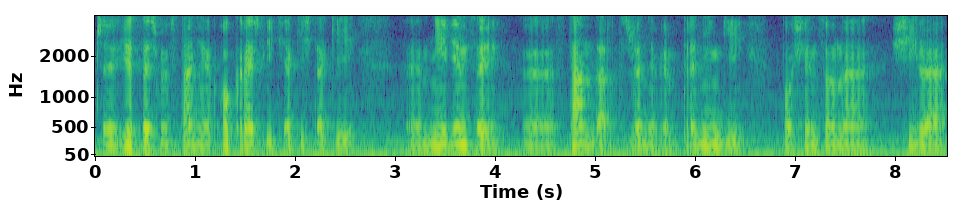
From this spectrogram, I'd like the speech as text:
czy jesteśmy w stanie określić jakiś taki e, mniej więcej e, standard, że nie wiem, treningi poświęcone sile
